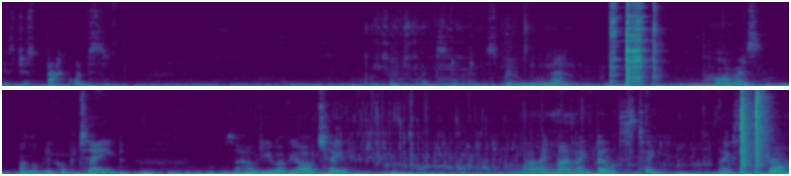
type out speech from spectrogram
is just backwards. To the spoon us a lovely cup of tea. So how do you have your tea? I like mine like builder's tea, nice and strong.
